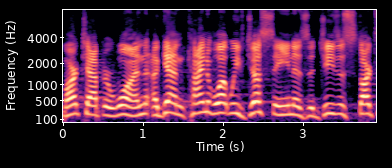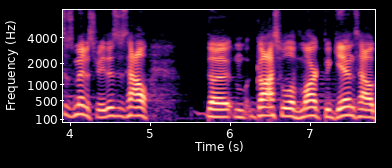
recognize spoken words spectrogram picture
Mark chapter 1, again, kind of what we've just seen is that Jesus starts his ministry. This is how the Gospel of Mark begins, how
